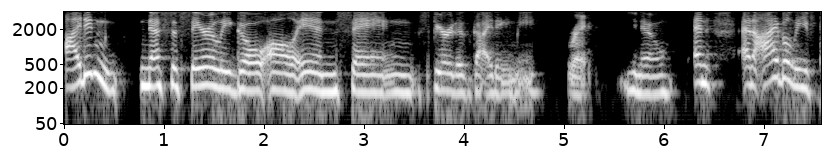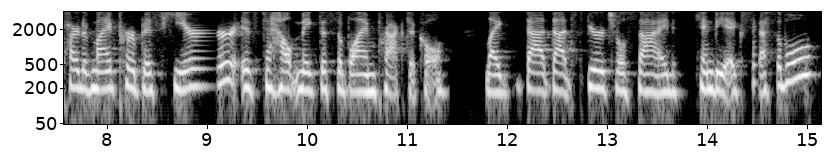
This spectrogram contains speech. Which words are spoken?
I didn't necessarily go all in saying spirit is guiding me. Right. you know and and i believe part of my purpose here is to help make the sublime practical like that that spiritual side can be accessible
